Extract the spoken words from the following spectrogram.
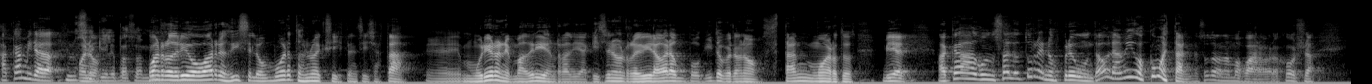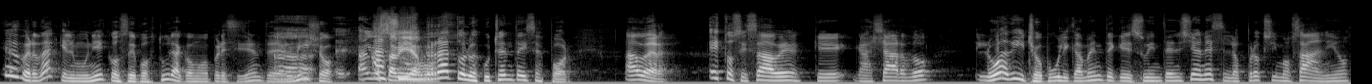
Acá mira, No sé qué le pasó a. Juan Rodrigo Barrios dice los muertos no existen, sí, ya está. Eh, murieron en Madrid en realidad, quisieron revivir ahora un poquito, pero no, están muertos. Bien, acá Gonzalo Torres nos pregunta, hola amigos, ¿cómo están? Nosotros andamos bárbaros, joya. ¿Es verdad que el muñeco se postula como presidente del Ah, Millo? eh, algo Hace sabíamos. un rato lo escuché en Teis Sport. A ver, esto se sabe que Gallardo lo ha dicho públicamente que su intención es en los próximos años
